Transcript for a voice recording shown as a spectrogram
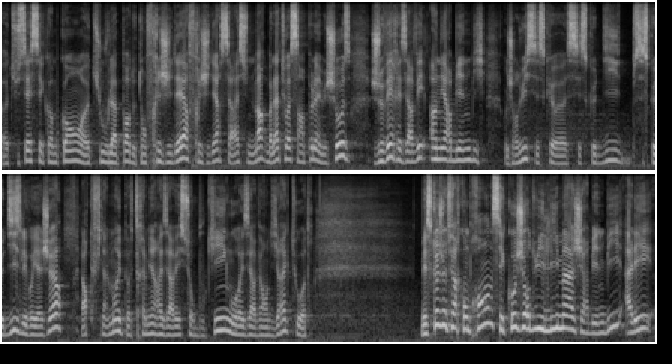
euh, tu sais, c'est comme quand euh, tu ouvres la porte de ton frigidaire. Frigidaire, ça reste une marque. Bah là, toi, c'est un peu la même chose. Je vais réserver un Airbnb. Aujourd'hui, c'est ce, que, ce, que dit, ce que disent les voyageurs, alors que finalement, ils peuvent très bien réserver sur Booking ou réserver en direct ou autre. Mais ce que je veux te faire comprendre, c'est qu'aujourd'hui, l'image Airbnb, elle est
